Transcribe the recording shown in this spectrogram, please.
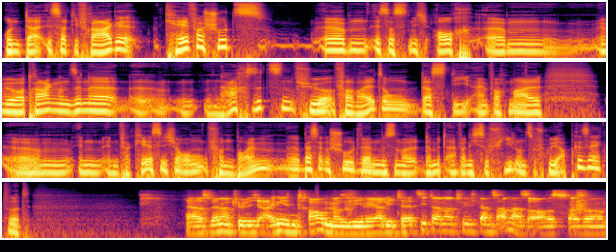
Und da ist halt die Frage, Käferschutz ähm, ist das nicht auch ähm, im übertragenen Sinne äh, Nachsitzen für Verwaltung, dass die einfach mal ähm, in, in Verkehrssicherung von Bäumen äh, besser geschult werden müssen, weil damit einfach nicht so viel und so früh abgesägt wird? Ja, das wäre natürlich eigentlich ein Traum. Also die Realität sieht da natürlich ganz anders aus. Also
